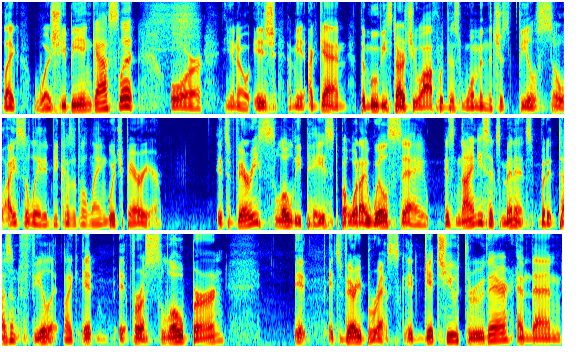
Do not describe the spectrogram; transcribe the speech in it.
Like, was she being gaslit? Or, you know, is she, I mean, again, the movie starts you off with this woman that just feels so isolated because of the language barrier. It's very slowly paced, but what I will say is 96 minutes, but it doesn't feel it. Like it, it for a slow burn, it's very brisk. It gets you through there, and then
